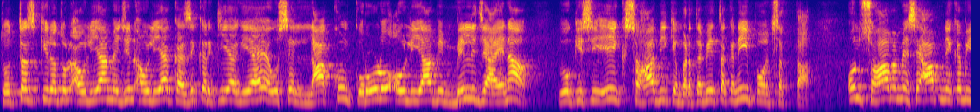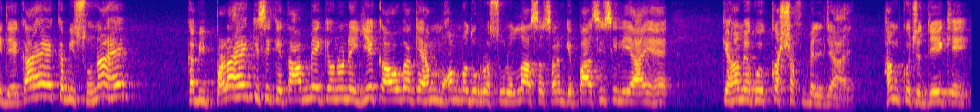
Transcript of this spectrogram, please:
तो तस्करतुलौलिया में जिन अलिया का ज़िक्र किया गया है, उसे लाखों करोड़ों अलिया भी मिल जाए ना, वो किसी एक सहाबी के मरतबे तक नहीं पहुँच सकता। उन सहाब में से आपने कभी देखा है, कभी सुना है, कभी पढ़ा है किसी किताब में कि उन्होंने ये कहा होगा कि हम मोहम्मद रसूलुल्लाह के पास इसीलिए आए हैं कि हमें कोई कशफ मिल जाए, हम कुछ देखें,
